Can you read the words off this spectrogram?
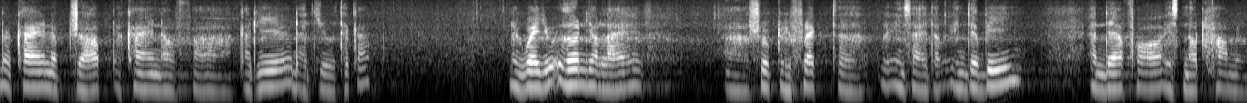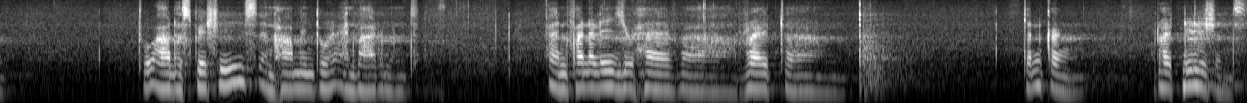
the kind of job, the kind of uh, career that you take up, the way you earn your life uh, should reflect uh, the inside of interbeing, and therefore is not harming to other species and harming to the environment. And finally, you have uh, right um, right diligence.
